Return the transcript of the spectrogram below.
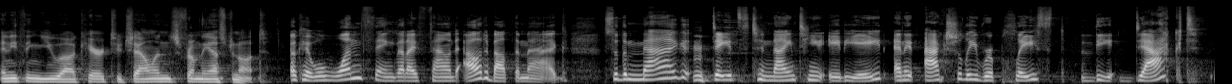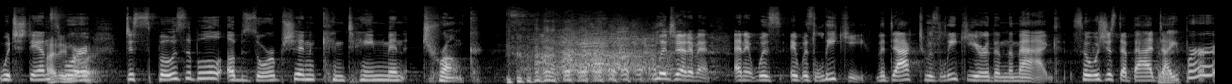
anything you uh, care to challenge from the astronaut? Okay, well, one thing that I found out about the MAG. So the MAG dates to 1988, and it actually replaced the DACT, which stands for. Disposable Absorption Containment Trunk. Legitimate, and it was it was leaky. The DACT was leakier than the MAG, so it was just a bad diaper.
